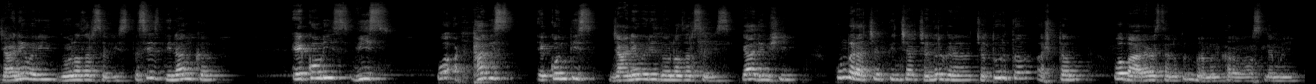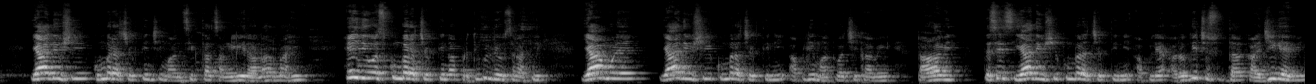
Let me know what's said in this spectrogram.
जानेवारी दोन हजार सव्वीस तसेच दिनांक एकोणीस वीस व अठ्ठावीस एकोणतीस जानेवारी दोन हजार सव्वीस या दिवशी कुंभ राशी व्यक्तींच्या चंद्रग्रह चतुर्थ अष्टम व बाराव्या स्थानातून भ्रमण करणार असल्यामुळे या दिवशी कुंभराज शक्तींची मानसिकता चांगली राहणार नाही. हे दिवस कुंभराज शक्तींना प्रतिकूल दिवस राहतील. यामुळे या दिवशी कुंभराज शक्तींनी आपली महत्त्वाची कामे टाळावीत. तसेच या दिवशी कुंभराज शक्तींनी आपल्या आरोग्याची सुद्धा काळजी घ्यावी.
